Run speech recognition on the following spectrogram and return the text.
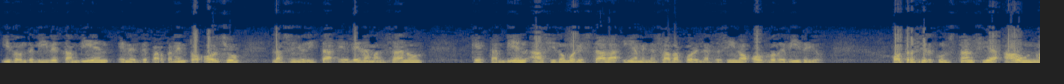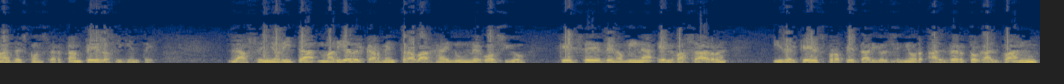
y donde vive también en el departamento 8 la señorita Elena Manzano, que también ha sido molestada y amenazada por el asesino Ojo de Vidrio. Otra circunstancia aún más desconcertante es la siguiente. La señorita María del Carmen trabaja en un negocio que se denomina El Bazar y del que es propietario el señor Alberto Galván,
